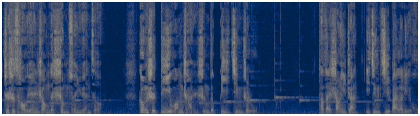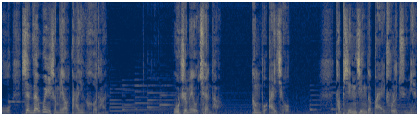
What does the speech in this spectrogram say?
这是草原上的生存原则，更是帝王产生的必经之路。他在上一战已经击败了李胡，现在为什么要答应和谈？吴志没有劝他，更不哀求，他平静地摆出了局面。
